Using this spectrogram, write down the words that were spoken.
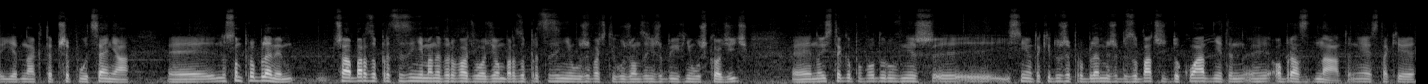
jednak te przepłycenia e, no są problemy. Trzeba bardzo precyzyjnie manewrować łodzią, bardzo precyzyjnie używać tych urządzeń, żeby ich nie uszkodzić. E, no i z tego powodu również istnieją takie duże problemy, żeby zobaczyć dokładnie ten obraz dna. To nie jest takie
